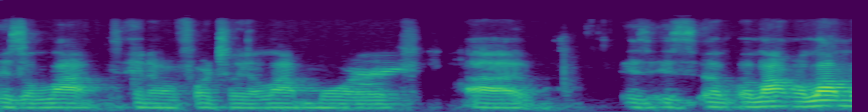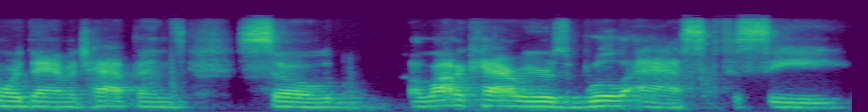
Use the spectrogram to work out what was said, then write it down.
is a lot you know unfortunately a lot more uh, is, is a, a, lot a lot more damage happens. So a lot of carriers will ask to see,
